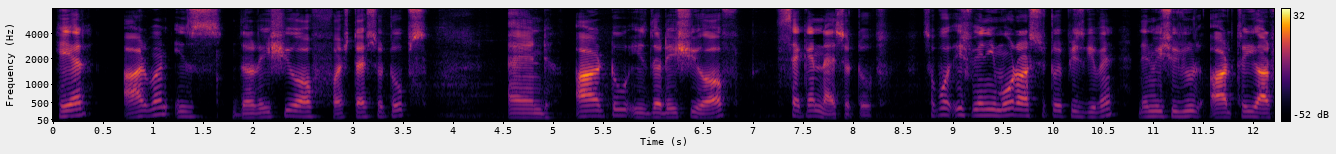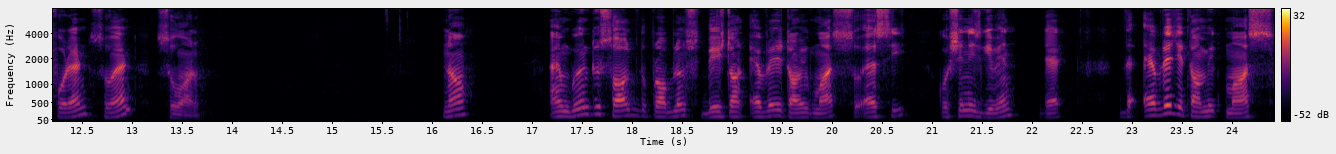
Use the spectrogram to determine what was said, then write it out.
Here r1 is the ratio of first isotopes and r2 is the ratio of second isotopes suppose if any more isotope is given then we should use r3 r4 and so and so on. Now i am going to solve the problems based on average atomic mass. So as see question is given that the average atomic mass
